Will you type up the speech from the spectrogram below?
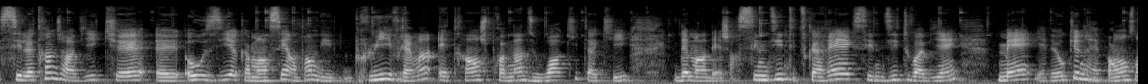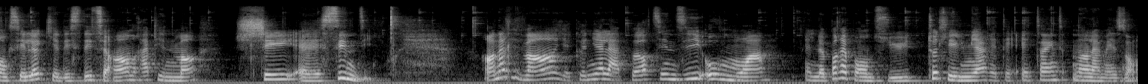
C'est le 30 janvier que euh, Ozzy a commencé à entendre des bruits vraiment étranges provenant du walkie-talkie. Il demandait genre Cindy, t'es-tu correct? Cindy, tout va bien? Mais il n'y avait aucune réponse. Donc c'est là qu'il a décidé de se rendre rapidement chez Cindy. En arrivant, il a cogné à la porte. Cindy, ouvre-moi. Elle n'a pas répondu. Toutes les lumières étaient éteintes dans la maison.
